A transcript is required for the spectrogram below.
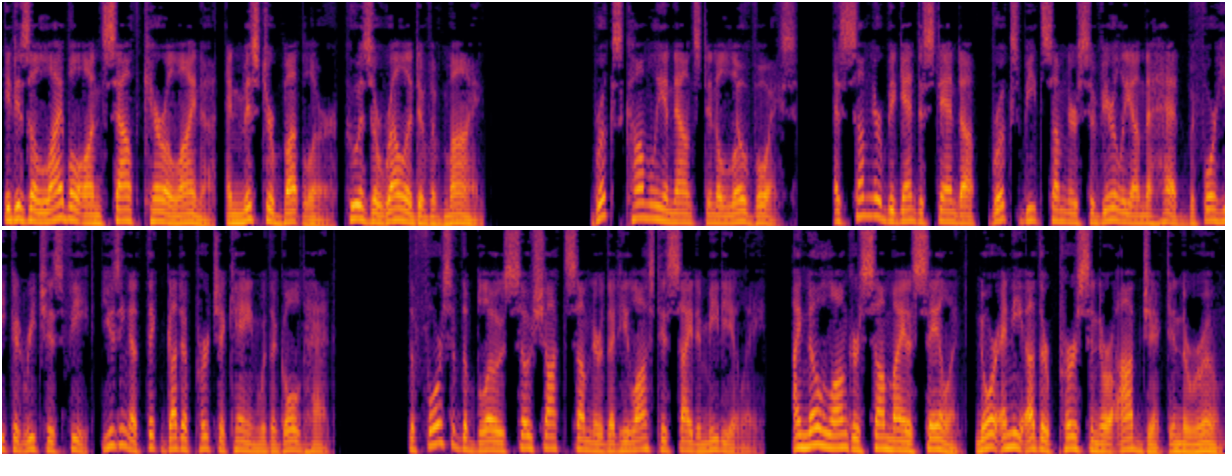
It is a libel on South Carolina, and Mr. Butler, who is a relative of mine. Brooks calmly announced in a low voice. As Sumner began to stand up, Brooks beat Sumner severely on the head before he could reach his feet, using a thick gutta percha cane with a gold head. The force of the blows so shocked Sumner that he lost his sight immediately. I no longer saw my assailant, nor any other person or object in the room.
